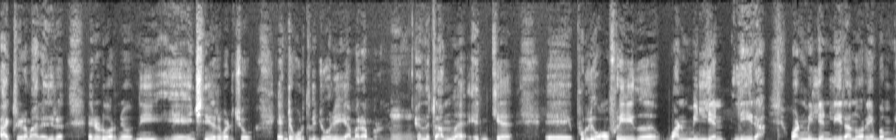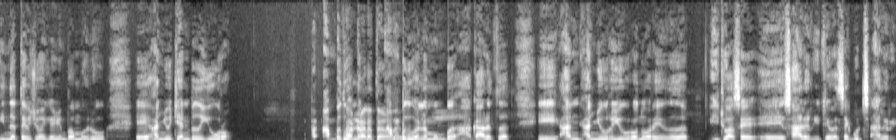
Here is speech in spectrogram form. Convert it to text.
ഫാക്ടറിയുടെ മാനേജർ എന്നോട് പറഞ്ഞു നീ എഞ്ചിനീയർ പഠിച്ചോ. എന്റെ കൂട്ടത്തിൽ ജോലി ചെയ്യാൻ വരാൻ പറഞ്ഞു. എന്നിട്ട് അന്ന് എനിക്ക് പുള്ളി ഓഫർ ചെയ്തത് one million lira one million lira എന്ന് പറയുമ്പം ഇന്നത്തെ വെച്ച് നോക്കി കഴിയുമ്പം ഒരു അഞ്ഞൂറ്റി അൻപത് യൂറോ അമ്പത് കൊല്ലം. അമ്പത് കൊല്ലം മുമ്പ് ആ കാലത്ത് ഈ അഞ്ഞ- അഞ്ഞൂറ് യൂറോ എന്ന് പറയുന്നത് it was a salary. It was a good salary.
